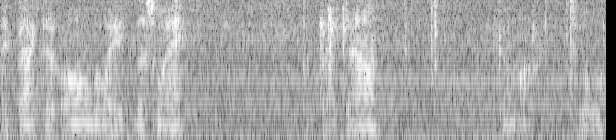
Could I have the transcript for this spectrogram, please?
I backed it all the way this way. Put that down. Come on, tool.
